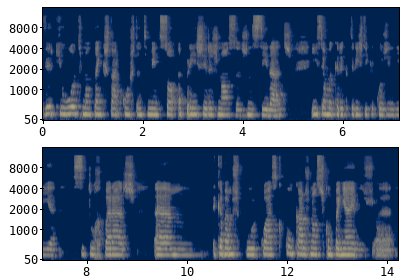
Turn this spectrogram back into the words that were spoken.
ver que o outro não tem que estar constantemente só a preencher as nossas necessidades. E isso é uma característica que hoje em dia, se tu reparares, um, acabamos por quase que colocar os nossos companheiros uh,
